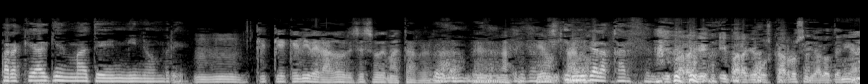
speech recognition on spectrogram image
para que alguien mate en mi nombre. Ujú. Qué, qué- qué liberador es eso de matar, ¿verdad? ¿Verdad? ficción, Y claro. no ir a la cárcel. ¿Y para qué, y para qué buscarlo si ya lo tenía?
